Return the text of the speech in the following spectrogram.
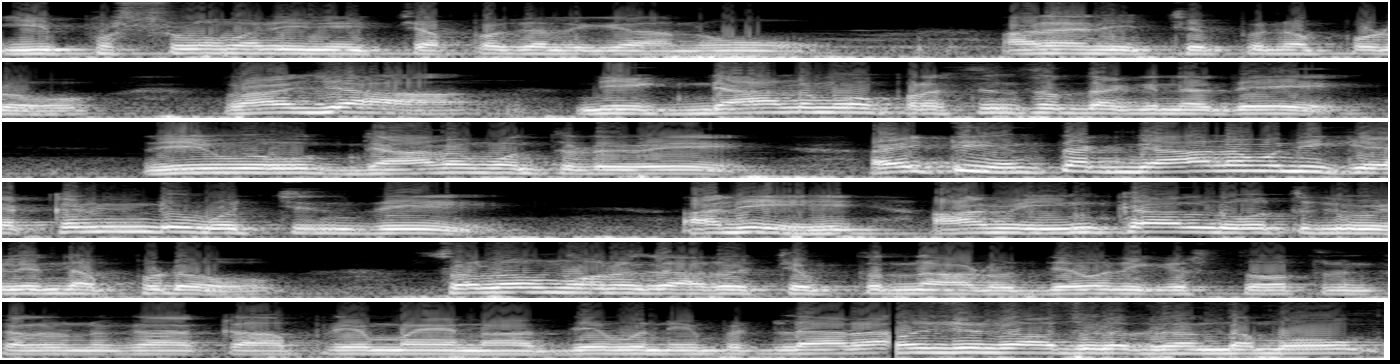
ఈ పుష్పమని నేను చెప్పగలిగాను అని చెప్పినప్పుడు రాజా నీ జ్ఞానము ప్రశంసదగినదే నీవు జ్ఞానవంతుడివే. అయితే ఇంత జ్ఞానం నీకు ఎక్కడి నుండి వచ్చింది? అని ఆమె ఇంకా లోతుకు వెళ్ళినప్పుడు సొలోమోను గారు చెప్తున్నాడు. దేవునికి స్తోత్రం కలుగునుగాక. ప్రియమైన దేవుని బిడ్డారా రాజుల గ్రంథము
